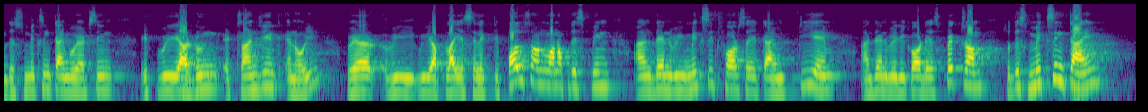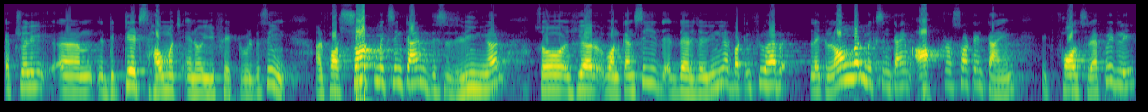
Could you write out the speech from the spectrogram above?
this mixing time we had seen if we are doing a transient NOE where we, we apply a selective pulse on one of the spin and then we mix it for say time Tm and then we record a spectrum. So, this mixing time actually um, dictates how much NOE effect will be seen and for short mixing time this is linear. So, here one can see that there is a linear but if you have like longer mixing time after a certain time it falls rapidly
